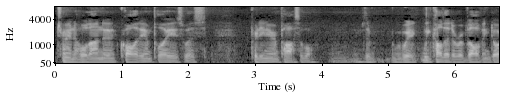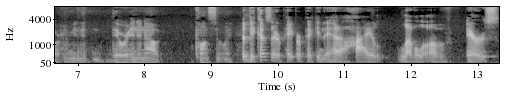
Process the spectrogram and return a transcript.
trying to hold on to quality employees was pretty near impossible. It was a, we, we called it a revolving door. I mean, it, they were in and out constantly. Because they're paper picking, they had a high level of errors.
